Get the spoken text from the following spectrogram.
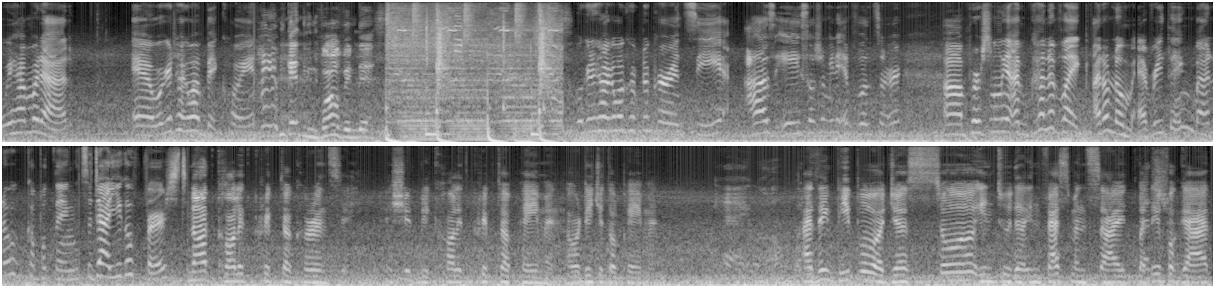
We have my dad, and we're gonna talk about Bitcoin. I am getting involved in this. We're gonna talk about cryptocurrency as a social media influencer. Um, personally, I'm kind of like I don't know everything, but I know a couple things. So, Dad, you go first. Not call it cryptocurrency. It should be call it crypto payment or digital payment. Okay, well. I think people are just so into the investment side, but That's they true. forgot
